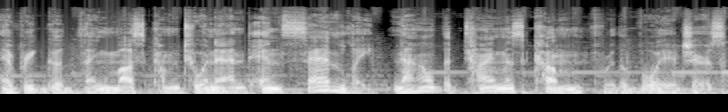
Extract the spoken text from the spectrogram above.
every good thing must come to an end, and sadly, now the time has come for the Voyagers.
